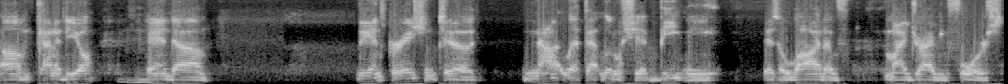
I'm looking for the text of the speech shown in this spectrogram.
um, kind of deal and um, the inspiration to not let that little shit beat me is a lot of my driving force.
